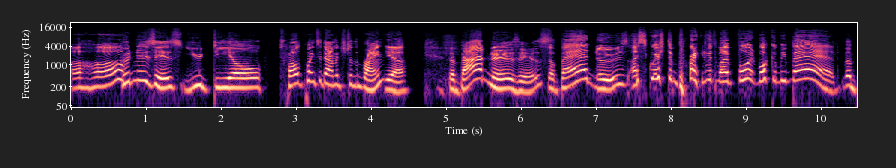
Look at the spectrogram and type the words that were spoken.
Uh huh. Good news is you deal 12 points of damage to the brain. Yeah. The bad news is The bad news, I squished the brain with my foot. What could be bad? the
